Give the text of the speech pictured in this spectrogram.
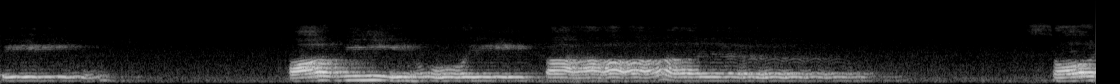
ਫੀਰੀ ਹਾਵੀ ਹੋਈ ਪਾਲ ਸੋ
